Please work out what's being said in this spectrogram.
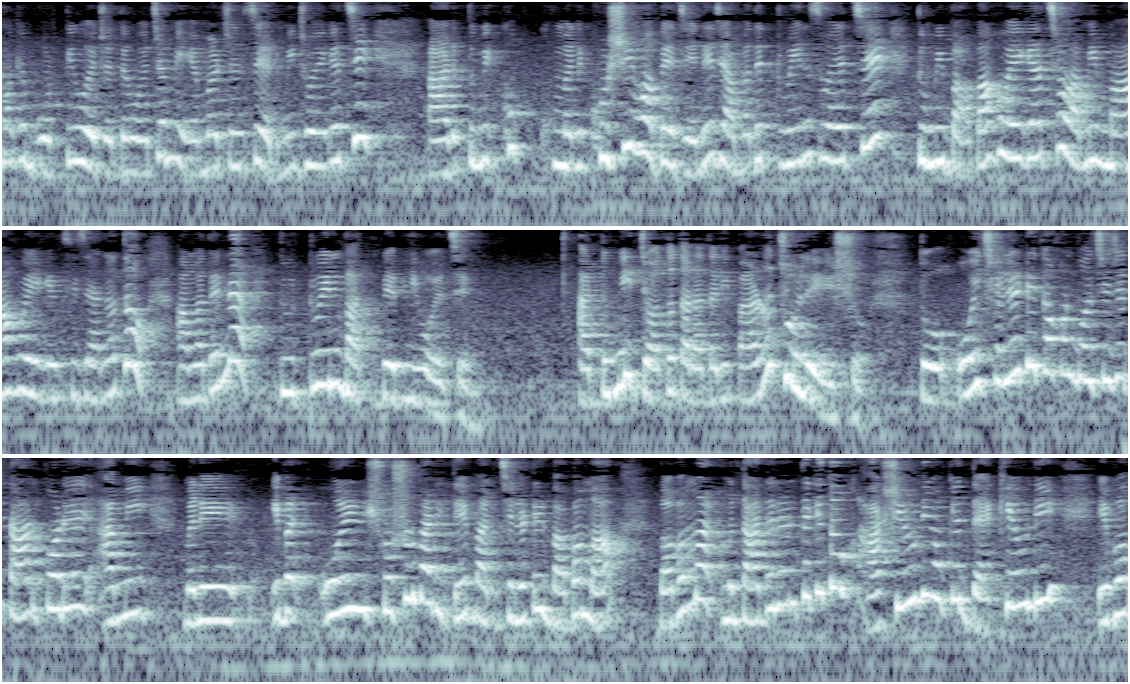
আমাকে ভর্তি হয়ে যেতে হয়েছে, আমি এমার্জেন্সি অ্যাডমিট হয়ে গেছি। আর তুমি খুব মানে খুশি হবে জেনে যে আমাদের টুইন্স হয়েছে, তুমি বাবা হয়ে গেছো, আমি মা হয়ে গেছি, জানো তো? আমাদের না টুইন বেবি হয়েছে। আর তুমি যত তাড়াতাড়ি পারো চলে এসো। তো ওই ছেলেটি তখন বলছে যে তারপরে আমি মানে এবার ওই শ্বশুর বাড়িতে বা ছেলেটির বাবা মা বাবা মা মানে তাদের এন থেকে তো আসেওনি ওকে দেখেওনি এবং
